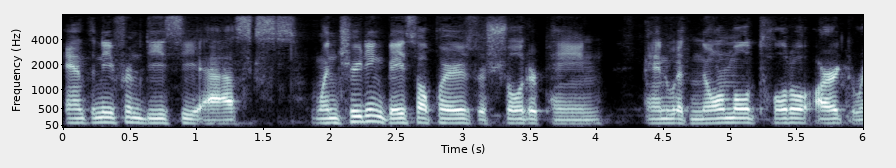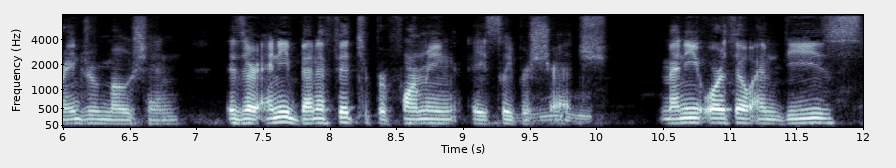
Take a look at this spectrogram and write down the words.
Anthony from DC asks When treating baseball players with shoulder pain and with normal total arc range of motion, is there any benefit to performing a sleeper stretch? Many ortho MDs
